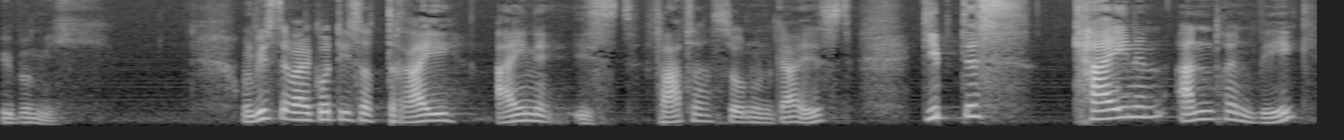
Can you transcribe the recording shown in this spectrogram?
über mich. Und wisst ihr, weil Gott dieser drei eine ist, Vater, Sohn und Geist, gibt es keinen anderen Weg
